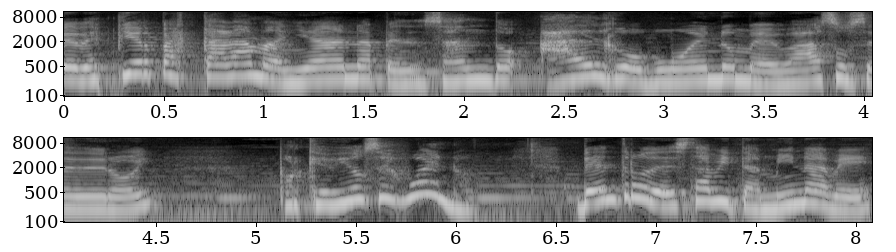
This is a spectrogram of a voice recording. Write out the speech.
Te despiertas cada mañana pensando algo bueno me va a suceder hoy, porque Dios es bueno. Dentro de esta vitamina B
